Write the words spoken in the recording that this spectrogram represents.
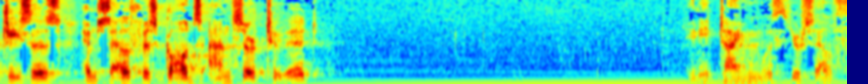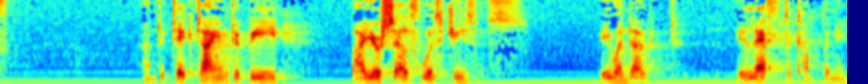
Jesus himself is God's answer to it. You need time with yourself and to take time to be by yourself with Jesus. He went out, he left the company.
